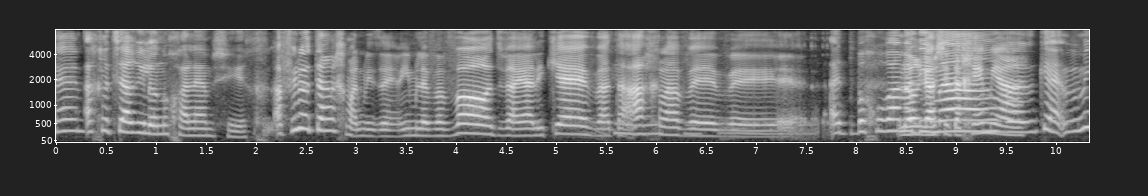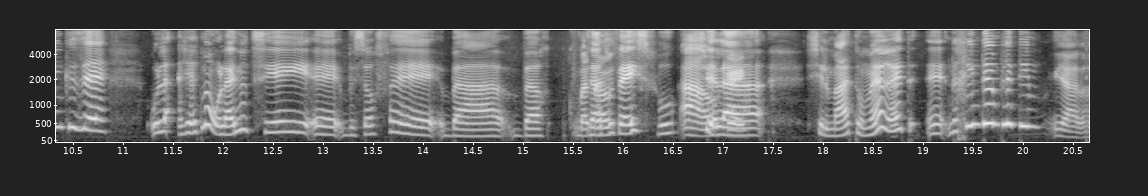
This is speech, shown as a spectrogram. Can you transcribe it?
כן. אך לצערי לא נוכל להמשיך. אפילו יותר נחמד מזה, עם לבבות, והיה לי כיף, ואתה אחלה, ו... את בחורה לא מדהימה. הרגשתי את הכימיה. כן, ומין כזה, אולי, את יודעת מה, אולי נוציא אה, בסוף, אה, ב- בקבוצת? פייסבוק אה, של, אוקיי. ה, של מה את אומרת, אה, נכין טמפלטים. יאללה.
